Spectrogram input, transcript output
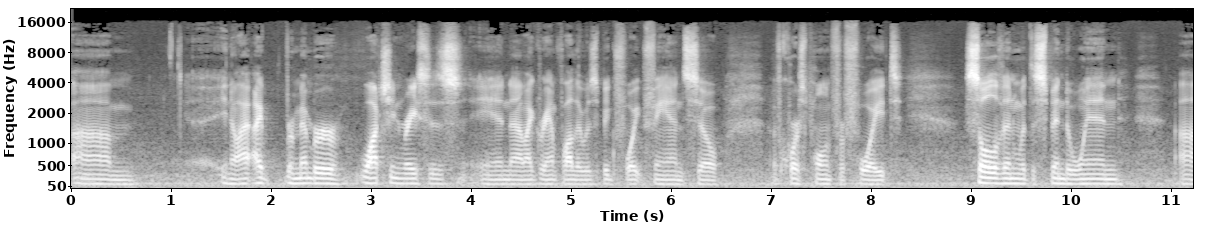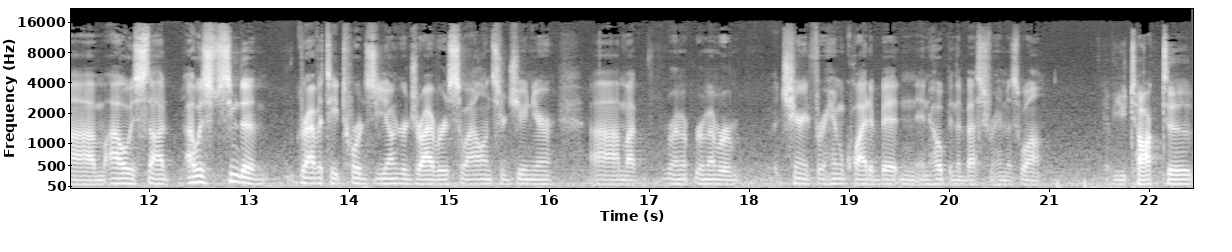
um, you know, I, I, remember watching races, and uh, my grandfather was a big Foyt fan, so of course pulling for Foyt. Sullivan with the spin to win. Um, I always thought I always seemed to gravitate towards younger drivers. So Al Unser Jr. Um, I rem- remember cheering for him quite a bit and, and hoping the best for him as well. Have you talked to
